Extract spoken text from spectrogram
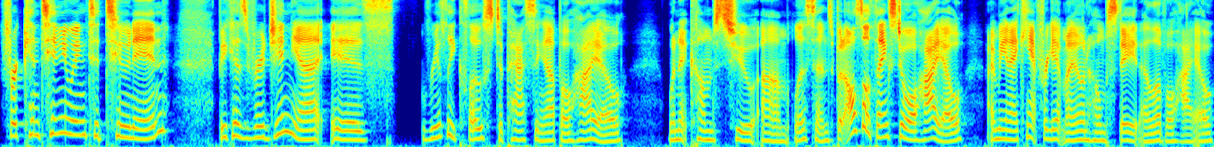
for continuing to tune in because Virginia is really close to passing up Ohio when it comes to um, listens, but also thanks to Ohio. I mean, I can't forget my own home state. I love Ohio.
